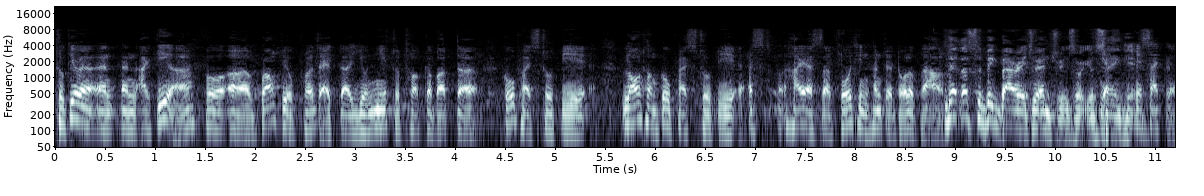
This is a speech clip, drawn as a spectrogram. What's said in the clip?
To give an, an idea, for a brownfield project, uh, you need to talk about the gold price to be, long-term gold price to be as high as $1,400 per ounce. That, that's the big barrier to entry is what you're yes, saying here. Exactly.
